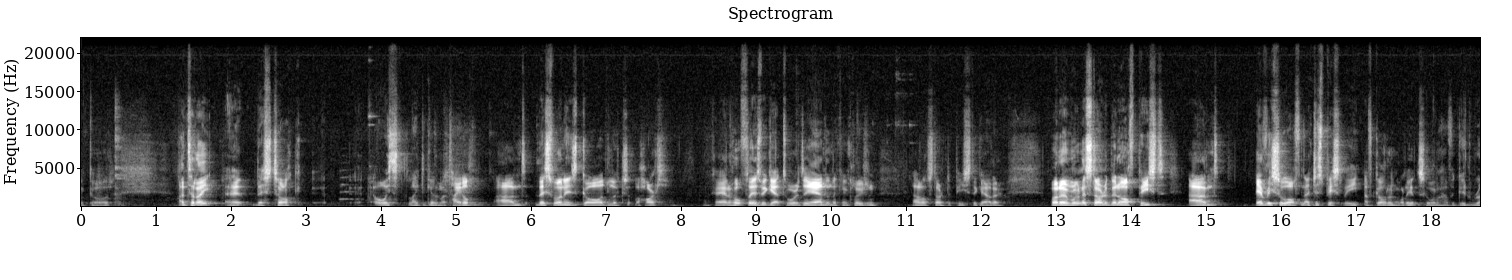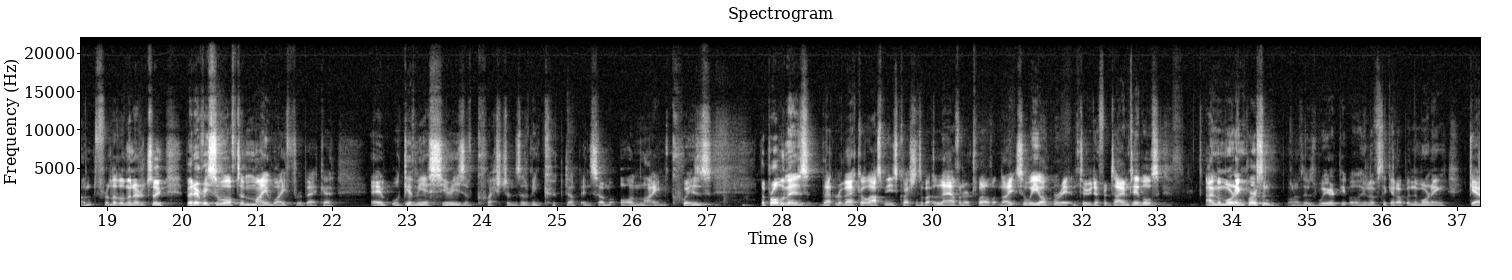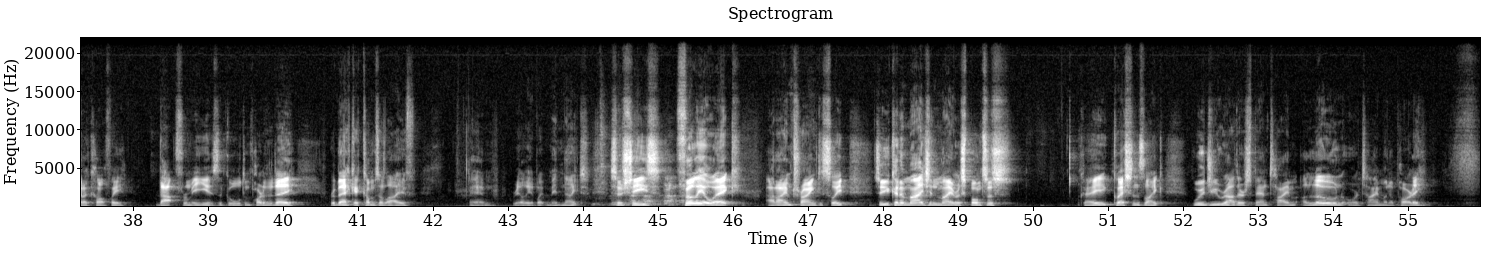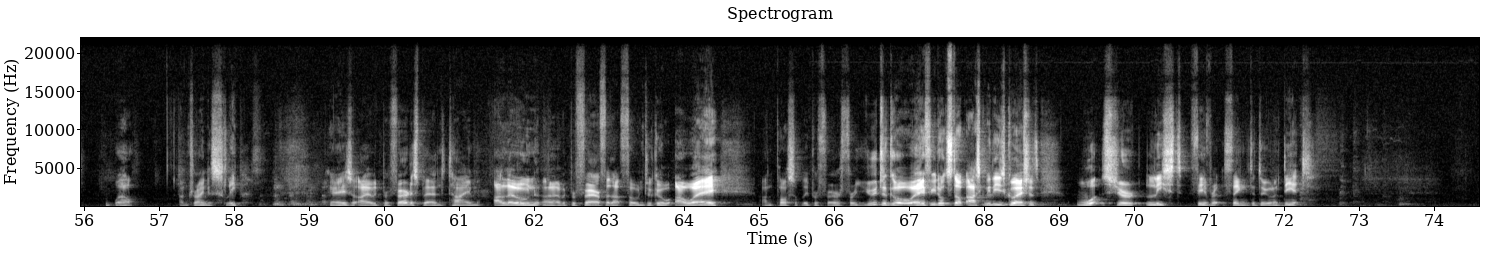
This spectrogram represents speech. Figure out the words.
about God. And tonight, uh, this talk, I always like to give them a title, and this one is God Looks at the Heart. Okay, and hopefully, as we get towards the end and the conclusion, that'll start to piece together. But um, we're going to start a bit off pieced, and every so often, I just basically, I've got an audience who want to have a good runt for a little minute or two, but every so often, my wife, Rebecca, uh, will give me a series of questions that have been cooked up in some online quiz. The problem is that Rebecca will ask me these questions about 11 or 12 at night, so we operate in two different timetables. I'm a morning person, one of those weird people who loves to get up in the morning, get a coffee. That for me is the golden part of the day. Rebecca comes alive um, really about midnight. So she's fully awake and I'm trying to sleep. So you can imagine my responses. Okay, questions like Would you rather spend time alone or time at a party? Well, I'm trying to sleep. Okay, so I would prefer to spend time alone and I would prefer for that phone to go away and possibly prefer for you to go away if you don't stop asking me these questions. What's your least favourite thing to do on a date?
